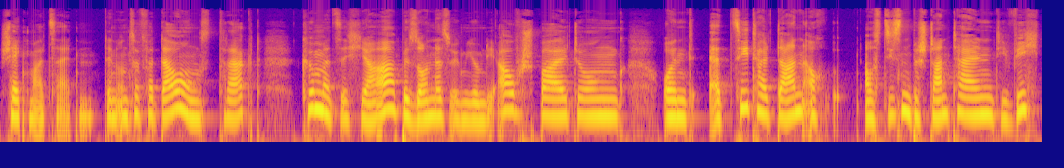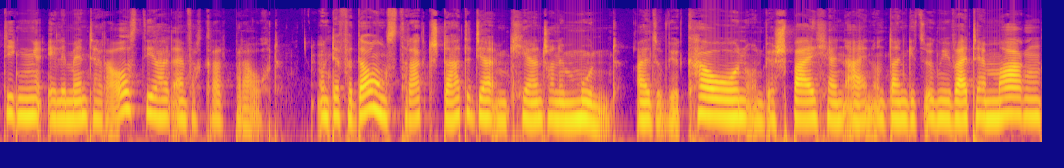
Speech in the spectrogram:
Shake-Mahlzeiten, denn unser Verdauungstrakt kümmert sich ja besonders irgendwie um die Aufspaltung und er zieht halt dann auch aus diesen Bestandteilen die wichtigen Elemente raus, die er halt einfach gerade braucht. Und der Verdauungstrakt startet ja im Kern schon im Mund. Also wir kauen und wir speicheln ein und dann geht's irgendwie weiter im Magen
